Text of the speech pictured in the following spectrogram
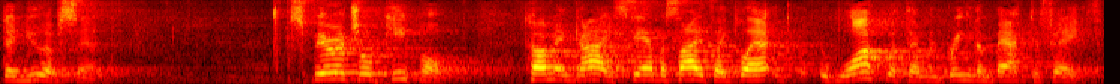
Then you have sinned. Spiritual people come and guide, stand beside, like walk with them and bring them back to faith,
